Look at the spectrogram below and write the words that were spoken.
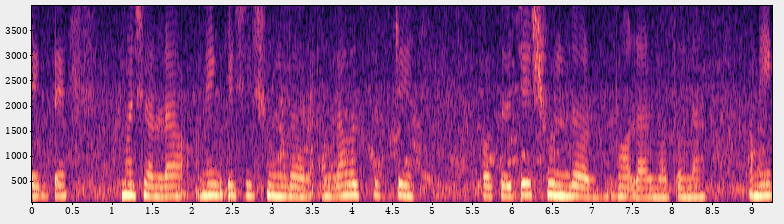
দেখতে। মাসাল্লাহ অনেক বেশি সুন্দর। আল্লাহ সৃষ্টি। কত যে সুন্দর বলার মতো না। অনেক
